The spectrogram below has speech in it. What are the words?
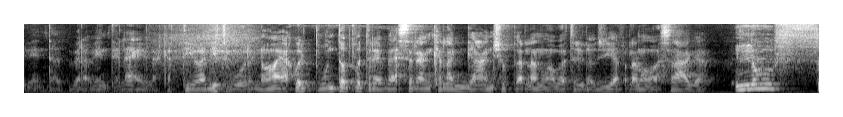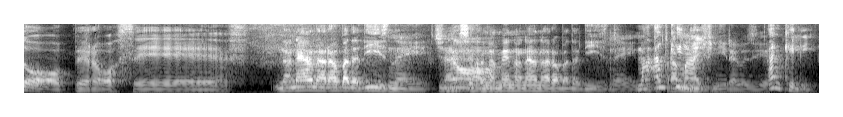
diventa veramente lei la cattiva di turno e a quel punto potrebbe essere anche l'aggancio per la nuova trilogia, per la nuova saga. Non so però se... Non è una roba da Disney, cioè No. secondo me non è una roba da Disney, non potrà mai lì- finire così. Anche lì,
